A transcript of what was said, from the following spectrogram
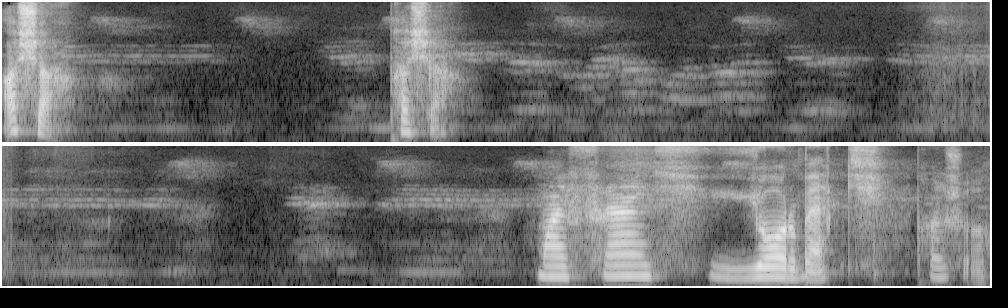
Aşağı. Paşa. My friend your back. Paşo.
